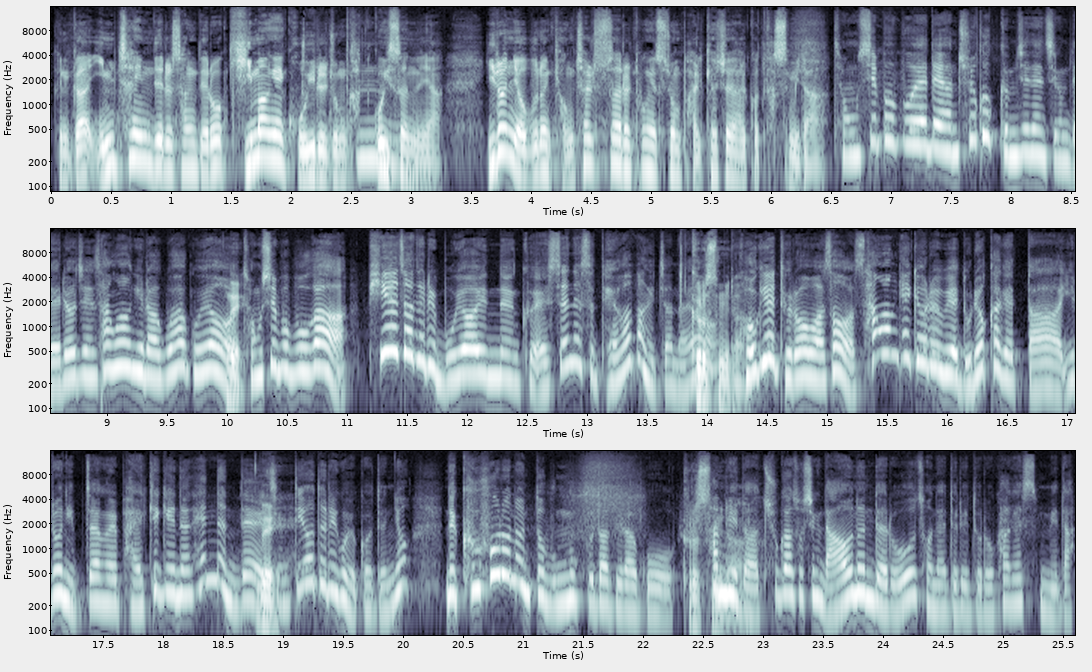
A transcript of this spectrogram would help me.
그러니까 임차인들을 상대로 기망의 고의를 좀 갖고 음. 있었느냐 이런 여부는 경찰 수사를 통해서 좀 밝혀져야 할 것 같습니다. 정씨 부부에 대한 출국 금지는 지금 내려진 상황이라고 하고요. 네. 정씨 부부가 피해자들이 모여 있는 그 SNS 대화방 있잖아요. 그렇습니다. 거기에 들어와서 상황 해결 을 위해 노력하겠다 이런 입장을 밝히기는 했는데 네. 지금 띄워드리고 있거든요. 근데 그 후로는 또 묵묵부답이라고 그렇습니다. 합니다. 추가 소식 나오는 대로 전해드리도록 하겠습니다.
